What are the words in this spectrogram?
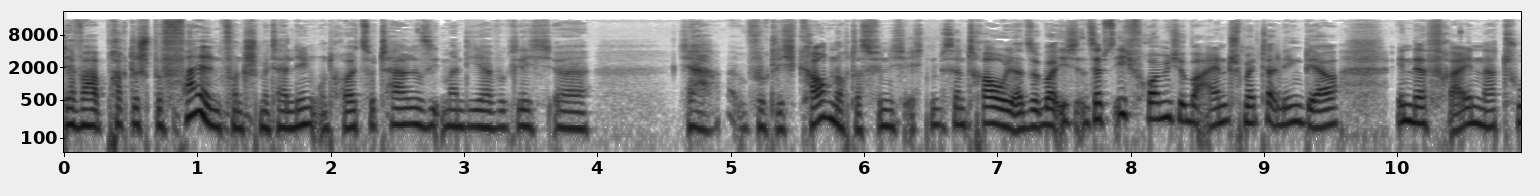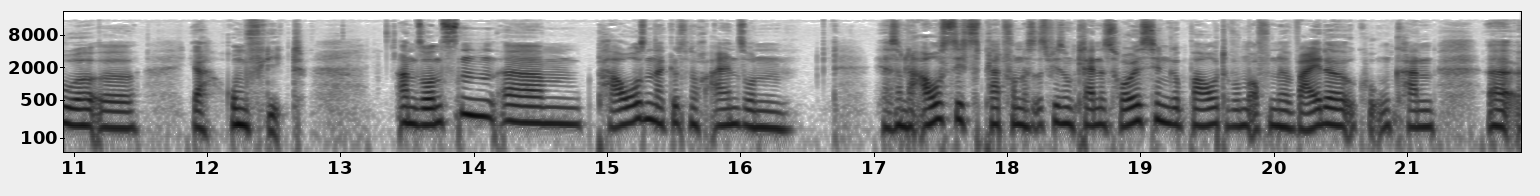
Der war praktisch befallen von Schmetterlingen und heutzutage sieht man die ja wirklich. Äh, ja, wirklich kaum noch. Das finde ich echt ein bisschen traurig. Also über ich, selbst ich freue mich über einen Schmetterling, der in der freien Natur äh, ja rumfliegt. Ansonsten ähm, Pausen, da gibt's noch einen, so ein ja, so eine Aussichtsplattform, das ist wie so ein kleines Häuschen gebaut, wo man auf eine Weide gucken kann. Äh,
